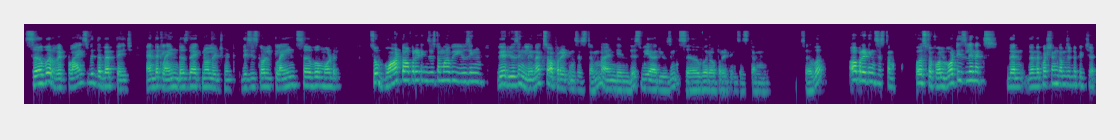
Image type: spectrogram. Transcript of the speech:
server replies with the web page, and the client does the acknowledgement. This is called client server model. So what operating system are we using? We are using Linux operating system, and in this we are using server operating system. Server operating system. First of all, what is Linux? then then the question comes into picture.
